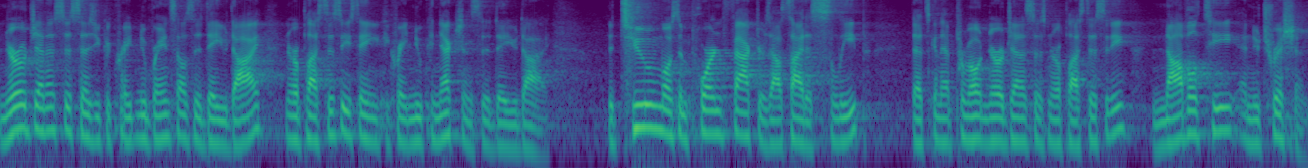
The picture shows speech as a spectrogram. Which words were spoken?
neurogenesis says you could create new brain cells the day you die. Neuroplasticity is saying you can create new connections the day you die. The two most important factors outside of sleep that's going to promote neurogenesis, and neuroplasticity, novelty and nutrition.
